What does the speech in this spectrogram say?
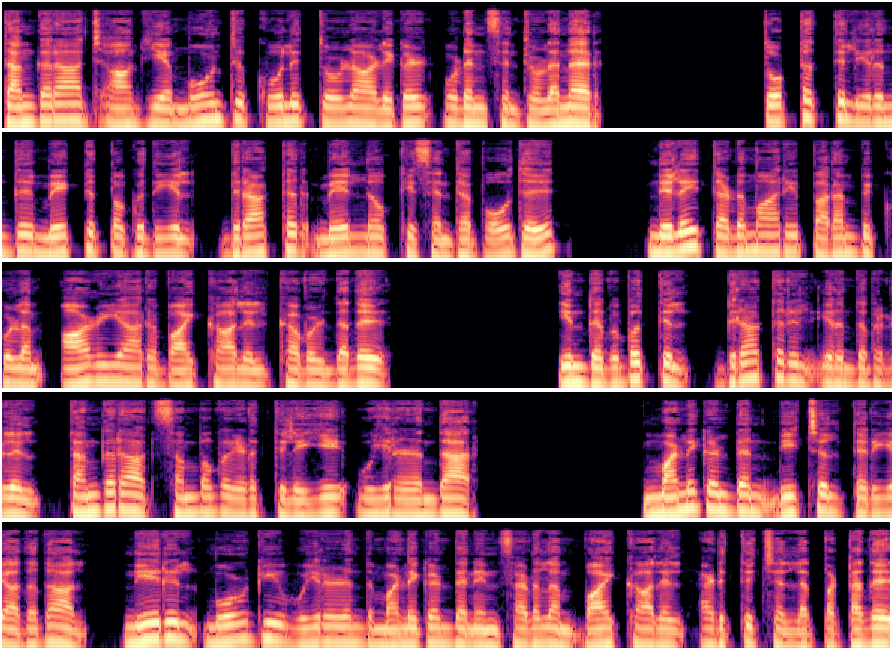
தங்கராஜ் ஆகிய மூன்று கூலித் தொழிலாளிகள் உடன் சென்றுள்ளனர். தோட்டத்தில் இருந்து மேட்டுப் பகுதியில் டிராக்டர் மேல்நோக்கி சென்றபோது நிலை தடுமாறி பரம்பிக்குளம் ஆழியாறு வாய்க்காலில் கவிழ்ந்தது. இந்த விபத்தில் திராத்தரில் இருந்தவர்களில் தங்கராஜ் சம்பவ இடத்திலேயே உயிரிழந்தார். மணிகண்டன் நீச்சல் தெரியாததால் நீரில் மூழ்கி உயிரிழந்த மணிகண்டனின் சடலம் வாய்க்காலில் அடித்துச் செல்லப்பட்டது.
